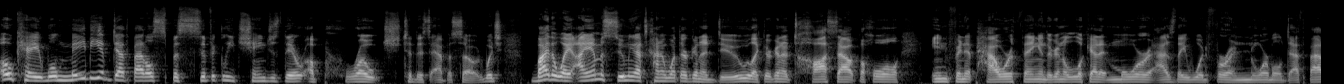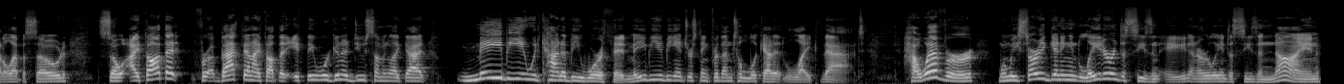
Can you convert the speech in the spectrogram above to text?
okay, well maybe if Death Battle specifically changes their approach to this episode, which, by the way, I am assuming that's kind of what they're going to do. Like, they're going to toss out the whole infinite power thing and they're going to look at it more as they would for a normal death battle episode. So I thought that for back then, I thought that if they were going to do something like that, maybe it would kind of be worth it. Maybe it'd be interesting for them to look at it like that. However, when we started getting in later into season 8 and early into season 9,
